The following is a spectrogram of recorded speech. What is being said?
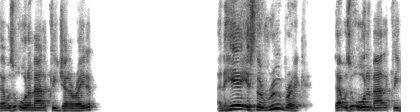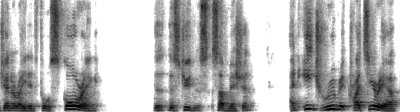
that was automatically generated. And here is the rubric that was automatically generated for scoring the, the student's submission. And each rubric criteria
